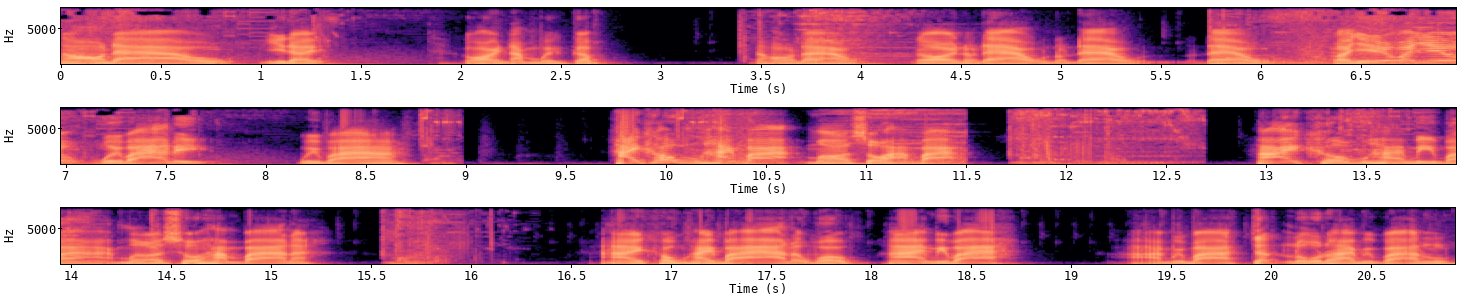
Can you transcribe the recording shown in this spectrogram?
Nó đào Gì đây? Gói 50 cấp. Nó đào. Rồi nó đau, Nó đau, Nó đau. Bao nhiêu bao nhiêu? 13 đi. 13 à 2023 Mở số 23 2023 Mở số 23 nè. 2023 đúng không? 23 23 chất luôn 23 luôn.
